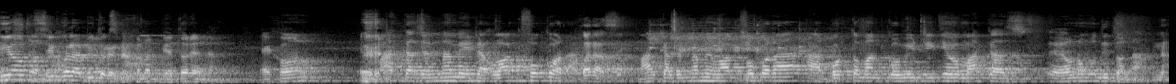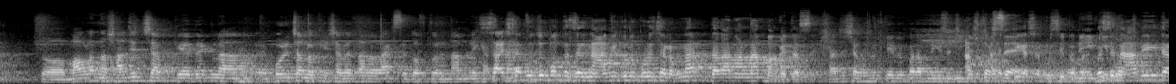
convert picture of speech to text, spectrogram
নিয়ম? শৃঙ্খলার ভিতরে না। ভেতরে না। এখন মার্কাজের নামে এটা ওয়াকফ করা। বার আছে। মার্কাজের নামে ওয়াকফ করা আর বর্তমান কমিটিকেও মার্কাজ অনুমোদিত না। না। তো মাওলানা সাজিদ সাহেবকে দেখলাম পরিচালক হিসাবে তারা রাখছে দপ্তরে নাম লেখা সাইসা বুঝতে বলতেছে না আমি কোনো পরিচালক না তারা আমার নাম ভাঙাইতেছে সাজিদ সাহেব এই ব্যাপারে আপনি কিছু জিজ্ঞেস করছেন ঠিক আছে উনি বলছে না? আমি এটা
